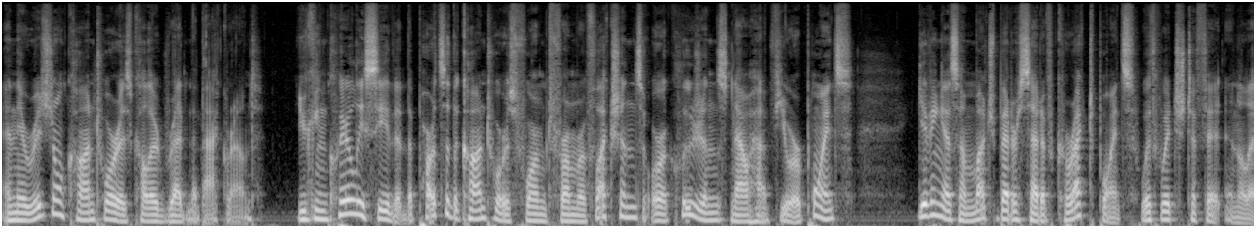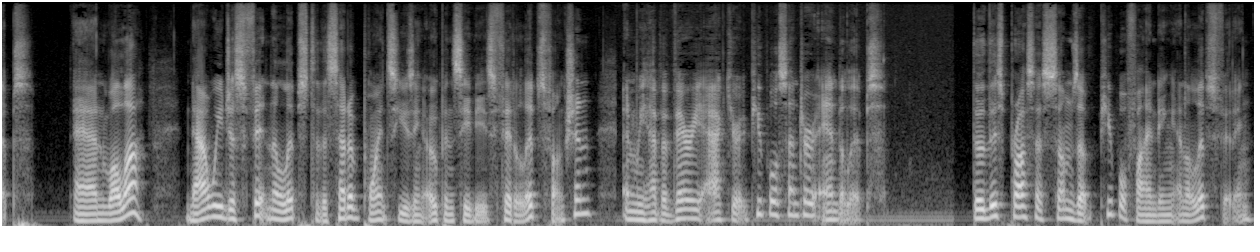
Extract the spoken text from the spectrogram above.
and the original contour is colored red in the background. You can clearly see that the parts of the contours formed from reflections or occlusions now have fewer points, giving us a much better set of correct points with which to fit an ellipse. And voila! Now we just fit an ellipse to the set of points using OpenCV's fit ellipse function, and we have a very accurate pupil center and ellipse. Though this process sums up pupil finding and ellipse fitting,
